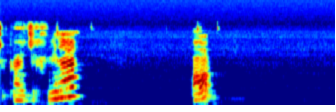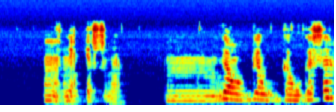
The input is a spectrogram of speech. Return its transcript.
Czekajcie chwilę. O! Mm, nie, jeszcze nie. Mm, Geo, Geo, GeoGuessr.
